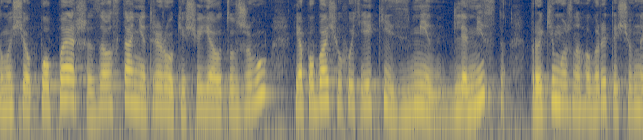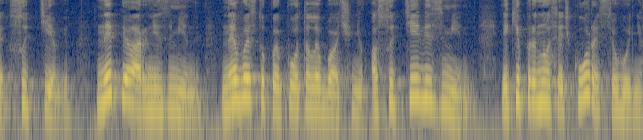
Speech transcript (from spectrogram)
Тому що, по-перше, за останні три роки, що я тут живу, я побачу хоч якісь зміни для міста, про які можна говорити, що вони суттєві. Не піарні зміни, не виступи по телебаченню, а суттєві зміни, які приносять користь сьогодні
